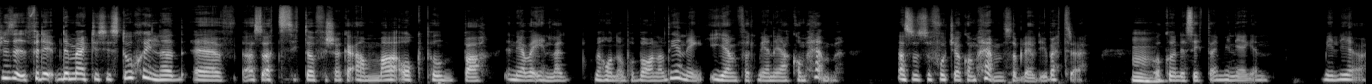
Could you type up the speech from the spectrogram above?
Precis, för det, det märktes ju stor skillnad, eh, alltså att sitta och försöka amma och pumpa när jag var inlagd med honom på barnavdelning jämfört med när jag kom hem. Alltså så fort jag kom hem så blev det ju bättre Mm. och kunde sitta i min egen miljö.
